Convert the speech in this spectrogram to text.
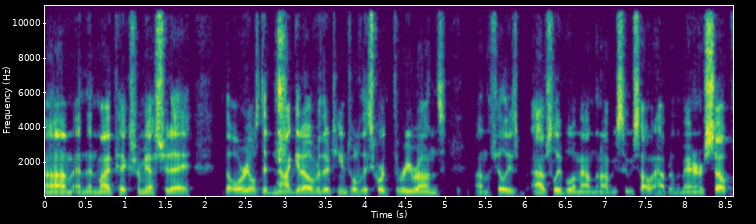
Um, and then my picks from yesterday. The Orioles did not get over their team total. They scored three runs. Um, the Phillies absolutely blew them out. And then obviously we saw what happened to the Mariners. So,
